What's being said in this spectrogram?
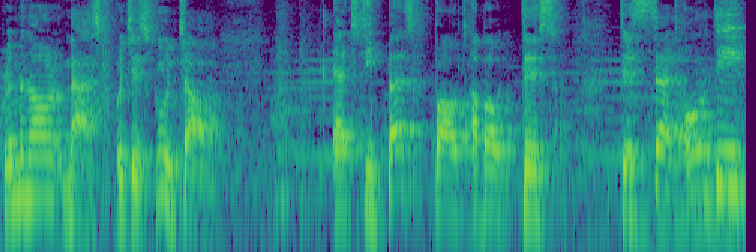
criminal mask, which is good job. And the best part about this this set all the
